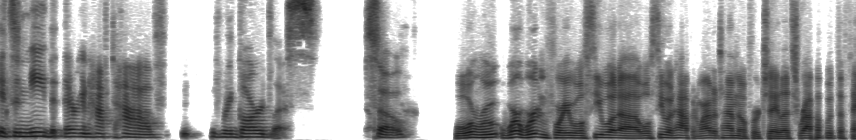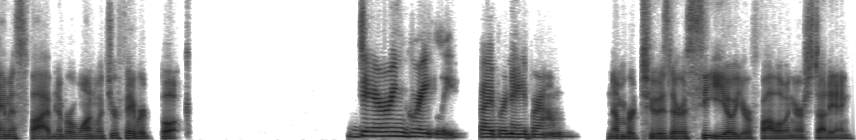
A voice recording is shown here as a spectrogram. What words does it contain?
it's a need that they're going to have to have regardless. So well, we're we're rooting for you. We'll see what uh we'll see what happened. We're out of time though for today. Let's wrap up with the famous five. Number one, what's your favorite book? Daring Greatly by Brene Brown. Number two, is there a CEO you're following or studying?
